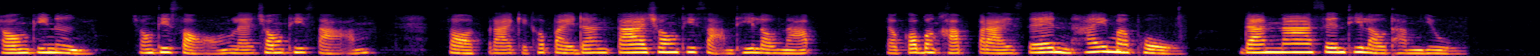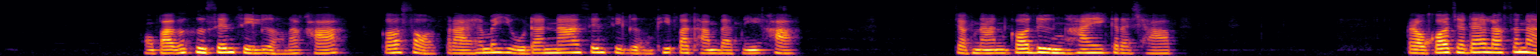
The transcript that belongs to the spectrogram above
ช่องที่ 1 ช่องที่ 2 และช่องที่ 3 สอดปลายเก็บเข้าไปด้านใต้ช่องที่ 3 ที่เรานับ แล้วก็บังคับปลายเส้นให้มาโผล่ด้านหน้าเส้นที่เราทำอยู่ ของปลายก็คือเส้นสีเหลืองนะคะ ก็สอดปลายให้มาอยู่ด้านหน้าเส้นสีเหลืองที่ประทำแบบนี้ค่ะ จากนั้นก็ดึงให้กระชับ เราก็จะได้ลักษณะ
